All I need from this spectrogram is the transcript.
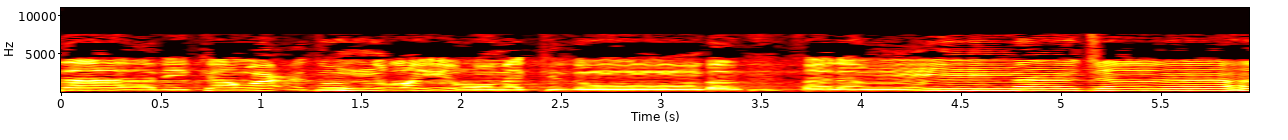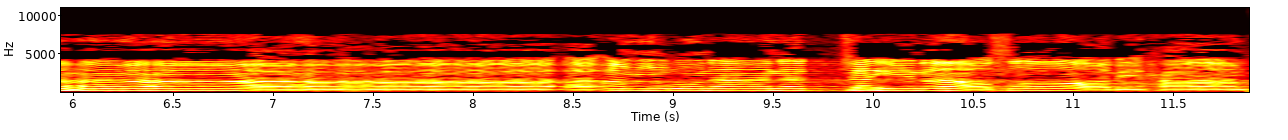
ذلك وعد غير مكذوب فلما جاء أمرنا نجينا صالحا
